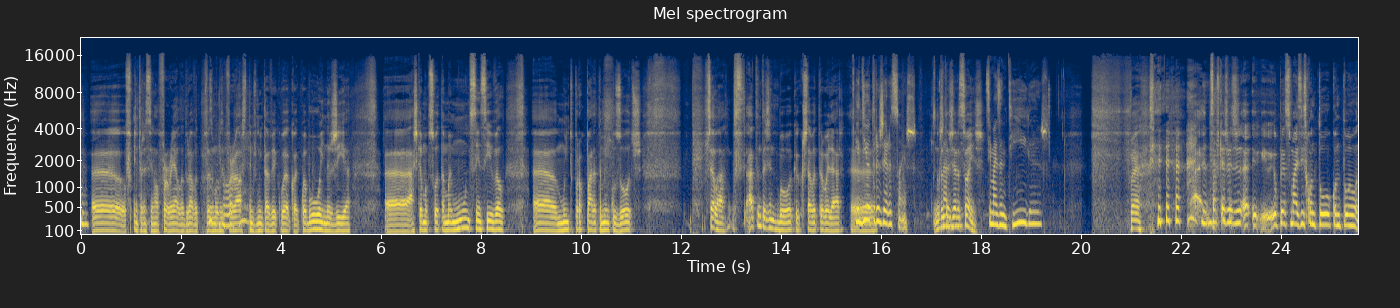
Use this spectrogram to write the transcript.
Uh, internacional Pharrell, adorava fazer uma música Pharrell, acho que temos muito a ver com a, com a- boa energia. Acho que é uma pessoa também muito sensível, muito preocupada também com os outros. Sei lá, há tanta gente boa que eu gostava de trabalhar. E de outras gerações? de outras gerações. Assim, mais antigas? É. Ah, Sabes que às vezes eh, eu penso mais isso quando estou quando estou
